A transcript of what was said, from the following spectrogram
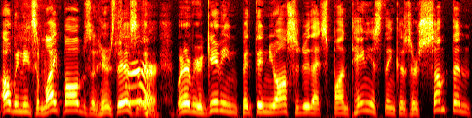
Oh, we need some light bulbs, and here's this, and Sure. whatever you're getting. But then you also do that spontaneous thing because there's something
